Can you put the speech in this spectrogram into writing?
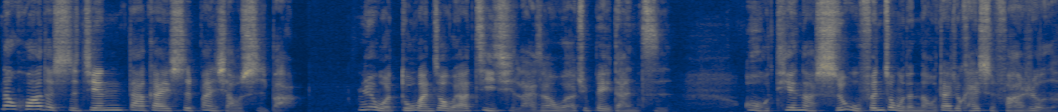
那花的时间大概是半小时吧，因为我读完之后我要记起来，然后我要去背单词。哦天哪，十五分钟我的脑袋就开始发热了。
